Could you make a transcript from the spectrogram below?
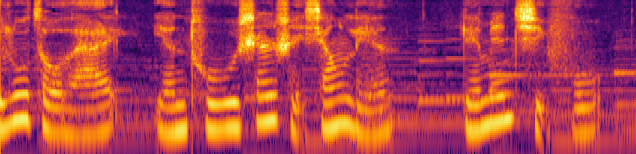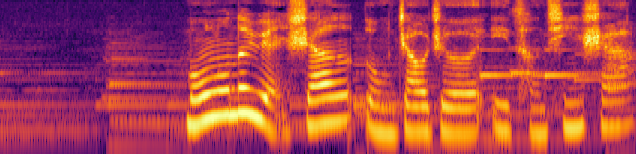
一路走来，沿途山水相连，连绵起伏。朦胧的远山笼罩着一层轻纱，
